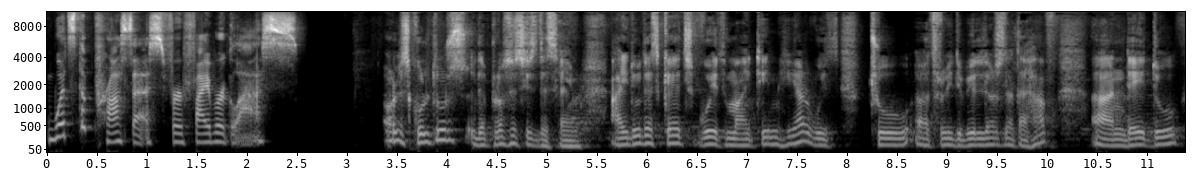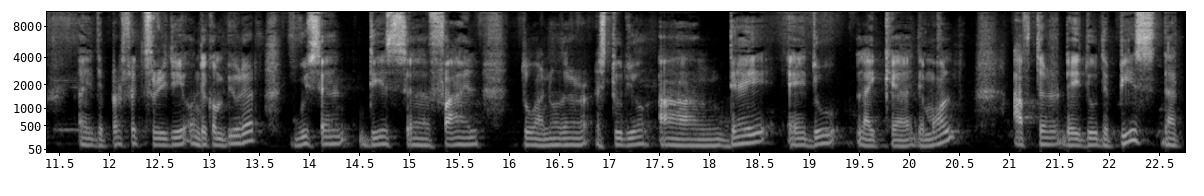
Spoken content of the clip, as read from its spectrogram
What's the process for fiberglass? All sculptures, the process is the same. I do the sketch with my team here, with two uh, 3D builders that I have, and they do uh, the perfect 3D on the computer. We send this uh, file to another studio, and they uh, do like uh, the mold. After they do the piece, that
